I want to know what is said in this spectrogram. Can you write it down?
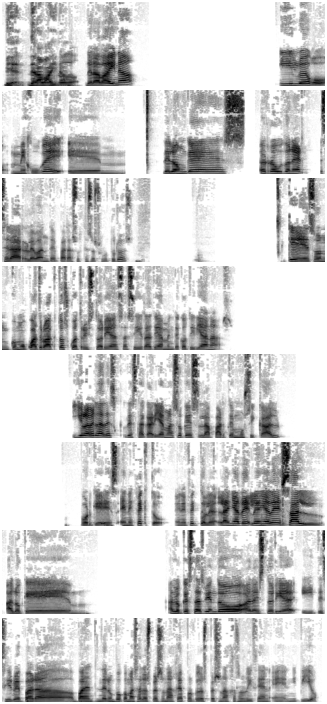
Bien, de la vaina. de la vaina. Y luego me jugué eh, The Longest Road on Earth, será relevante para sucesos futuros. Que son como cuatro actos, cuatro historias así relativamente cotidianas. Y yo la verdad des- destacaría más lo que es la parte musical. Porque es, en efecto, en efecto, le, añade, le añade sal a lo que a lo que estás viendo a la historia y te sirve para, para entender un poco más a los personajes porque los personajes no dicen eh, ni pío.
